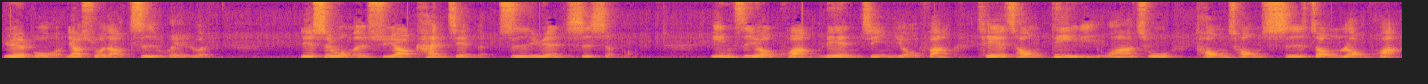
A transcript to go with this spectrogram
约伯要说到智慧论，也是我们需要看见的资源是什么？银子有矿，炼金有方。铁从地里挖出，铜从石中融化。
